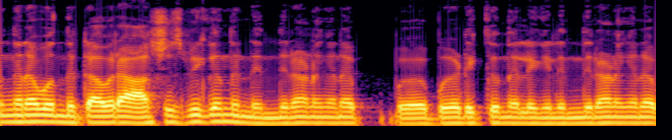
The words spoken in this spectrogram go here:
ഇങ്ങനെ വന്നിട്ട് അവരെ ആശ്വസിപ്പിക്കുന്നുണ്ട്. എന്തിനാണ് ഇങ്ങനെ പേടിക്കുന്നത്? അല്ലെങ്കിൽ എന്തിനാണ് ഇങ്ങനെ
